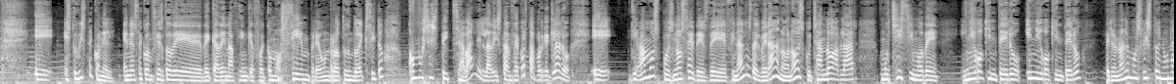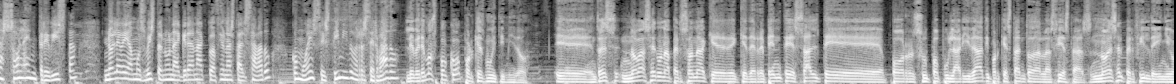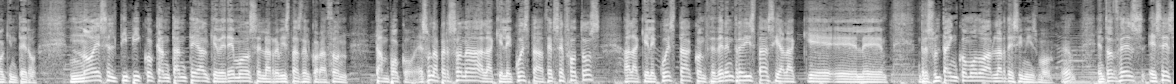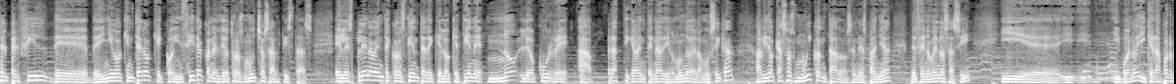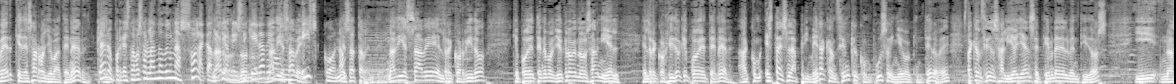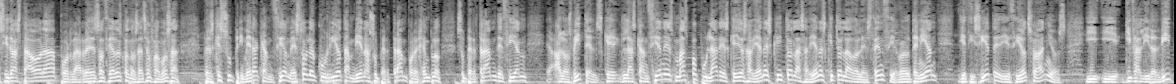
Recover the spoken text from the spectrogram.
Eh, estuviste con él en ese concierto de, de Cadena 100, que fue como siempre un rotundo éxito. ¿Cómo es este chaval en la distancia corta? Porque claro, eh, llevamos, pues no sé, desde finales del verano, ¿no? Escuchando hablar muchísimo de Íñigo Quintero, Íñigo Quintero, pero no lo hemos visto en una sola entrevista, no le habíamos visto en una gran actuación hasta el sábado. ¿Cómo es? ¿Es tímido? ¿Es reservado? Le veremos poco porque es muy tímido. Eh, entonces no va a ser una persona que, que de repente salte por su popularidad y porque está en todas las fiestas. No es el perfil de Íñigo Quintero. No es el típico cantante al que veremos en las revistas del corazón. Tampoco. Es una persona a la que le cuesta hacerse fotos, a la que le cuesta conceder entrevistas y a la que eh, le resulta incómodo hablar de sí mismo. ¿eh? Entonces, ese es el perfil de, de Íñigo Quintero que coincide con el de otros muchos artistas. Él es plenamente consciente de que lo que tiene no le ocurre a prácticamente nadie en el mundo de la música. Ha habido casos muy contados en España de fenómenos así y, eh, y- y- y bueno, y queda por ver qué desarrollo va a tener. Claro, porque estamos hablando de una sola canción, Claro, ni no, no, siquiera de un sabe. disco, ¿no? Exactamente. Nadie sabe el recorrido que puede tener, yo creo que no lo sabe ni él, el recorrido que puede tener. Com- Esta es la primera canción que compuso Íñigo Quintero. ¿eh? Esta canción salió ya en septiembre del 22 y no ha sido hasta ahora por las redes sociales cuando se ha hecho famosa. Pero es que su primera canción. Esto le ocurrió también a Supertramp, por ejemplo. Supertramp decían eh, a los Beatles que las canciones más populares que ellos habían escrito las habían escrito en la adolescencia, cuando tenían 17, 18 años. Y, y a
